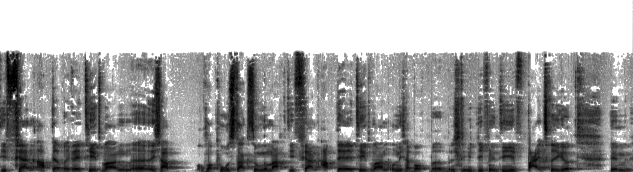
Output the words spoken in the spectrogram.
die fernab der Realität waren. Äh, ich habe auch mal Postaktionen gemacht, die fernab der Realität waren und ich habe auch äh, definitiv Beiträge im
